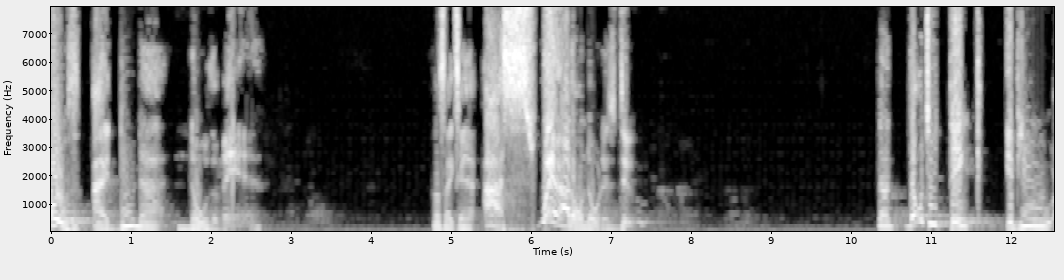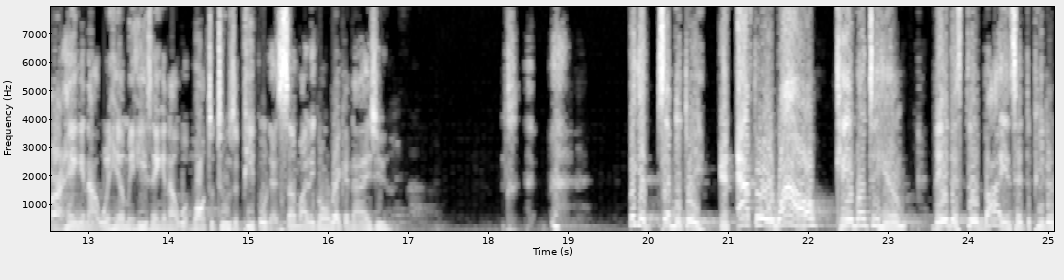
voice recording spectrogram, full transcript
oath, I do not know the man. That's like saying, I swear I don't know this dude. Now, don't you think if you are hanging out with him and he's hanging out with multitudes of people that somebody gonna recognize you? Look at 73. And after a while came unto him they that stood by and said to Peter,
